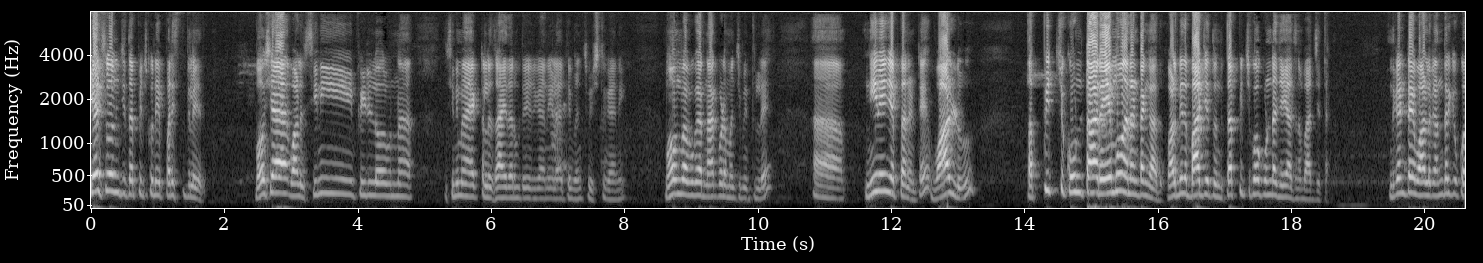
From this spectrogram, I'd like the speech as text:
కేసులో నుంచి తప్పించుకునే పరిస్థితి లేదు. బహుశా వాళ్ళు సినీ ఫీల్డ్లో ఉన్న సినిమా యాక్టర్లు సాయి ధర్మతేజ్ కానీ లేకపోతే మంచి విష్ణు కానీ మోహన్ బాబు గారు నాకు కూడా మంచి మిత్రులే. నేనేం చెప్తానంటే వాళ్ళు తప్పించుకుంటారేమో అని అంటాం కాదు. వాళ్ళ మీద బాధ్యత ఉంది. తప్పించుకోకుండా చేయాల్సిన బాధ్యత. ఎందుకంటే వాళ్ళకి అందరికీ ఒక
